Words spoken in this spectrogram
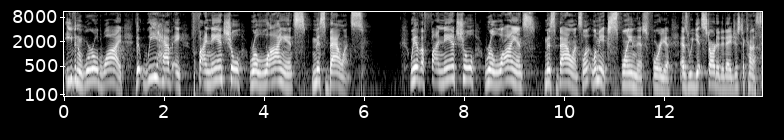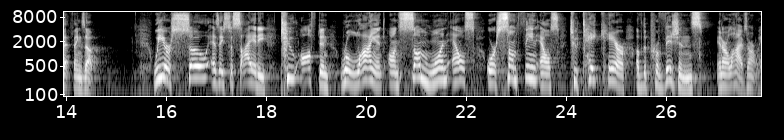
even worldwide, that we have a financial reliance misbalance. We have a financial reliance misbalance. Let, let me explain this for you as we get started today, just to kind of set things up. We are so, as a society, too often reliant on someone else or something else to take care of the provisions in our lives, aren't we?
